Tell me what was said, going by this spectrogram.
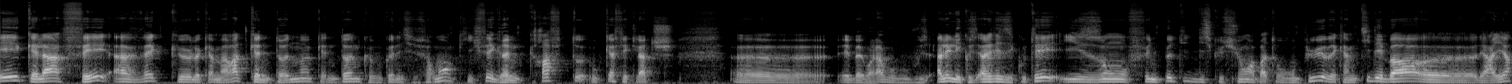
et qu'elle a fait avec euh, le camarade Kenton, Kenton que vous connaissez sûrement, qui fait Graincraft ou Café Clutch. Euh, et ben voilà, vous, allez, les, écouter. Ils ont fait une petite discussion à bâton rompu avec un petit débat euh, derrière.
